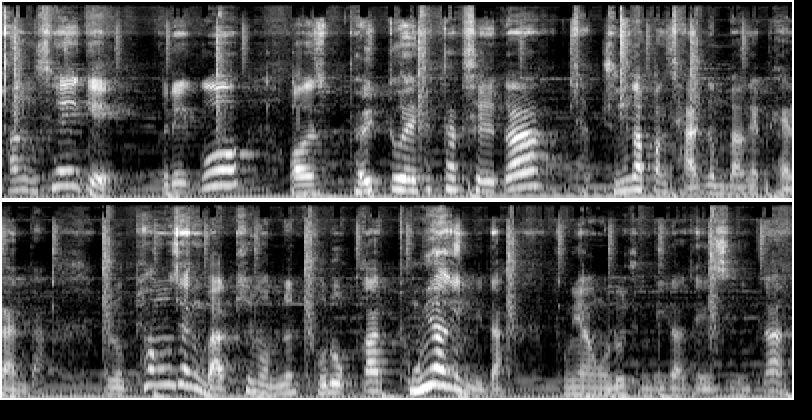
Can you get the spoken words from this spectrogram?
방 3개 그리고 어, 별도의 세탁실과 자- 중간방 작은 방의 베란다 그리고 평생 막힘없는 도로가 동향입니다. 동향으로 준비가 되어 있으니까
